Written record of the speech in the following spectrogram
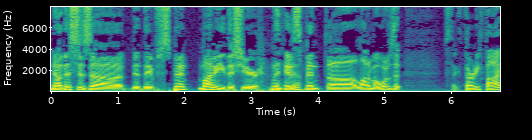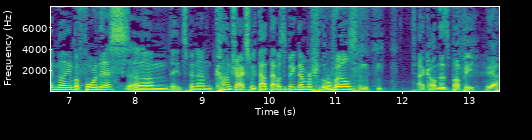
no, this is uh, they've spent money this year. They've yeah. spent uh, a lot of money. What was it? It's like thirty-five million before this. Um, they'd spent on contracts. We thought that was a big number for the Royals, and tack on this puppy. Yeah,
